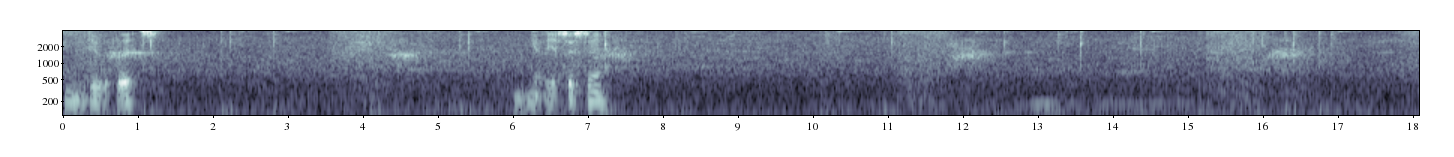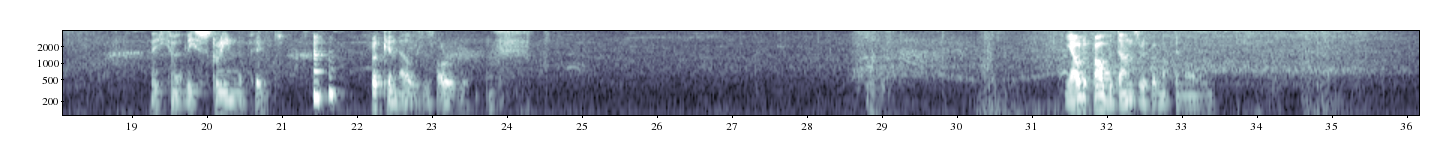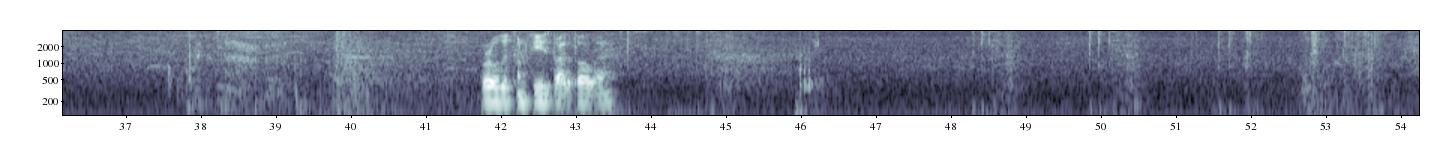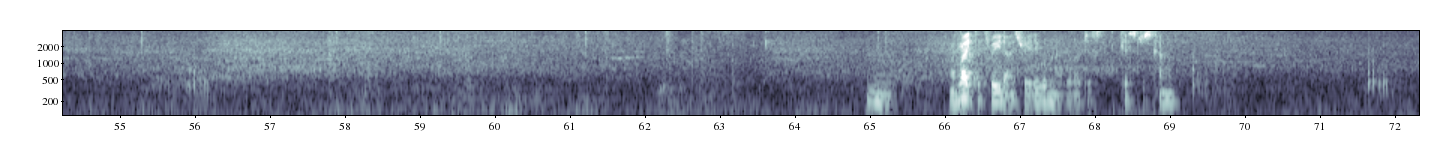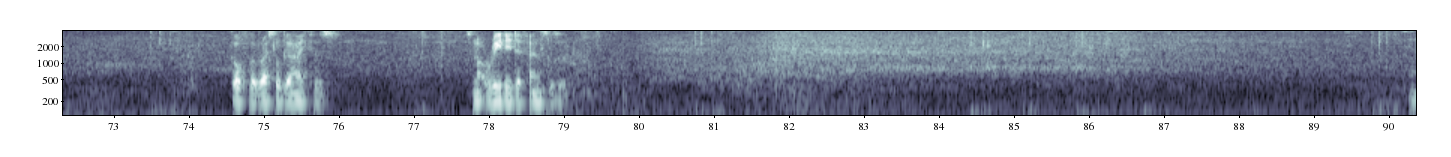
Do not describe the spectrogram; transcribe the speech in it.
And hmm, do the blitz. And hmm, get the assist in. He can at least screen the pitch. Fucking hell, this is horrible. Yeah, I would have fouled the dancer if I knocked him over. We're all confused by the ball there. I'd like to three dice really, wouldn't I? But I just guess just can't. Go for the wrestle guy because it's not really defense, is it?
